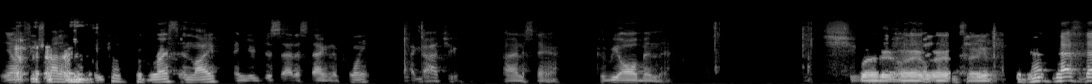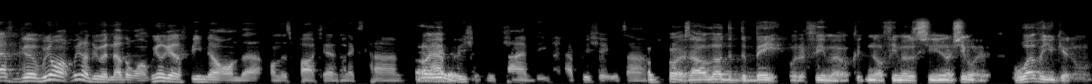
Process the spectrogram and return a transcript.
you know, if you're trying to, if you're trying to progress in life and you're just at a stagnant point, I got you. I understand because we all been there. Shoot. Word, word, word. I. That, that's that's good. We don't we don't do another one. We're gonna get a female on the on this podcast next time. Oh, yeah. I appreciate your time, D. I appreciate your time. Of course, I would love to debate with a female. Cause you know, females, she, you know, she want whoever you get on,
